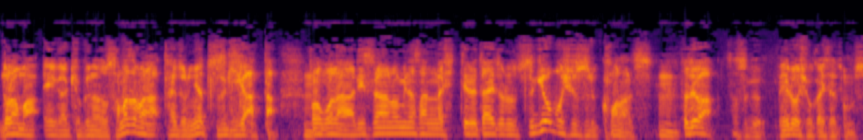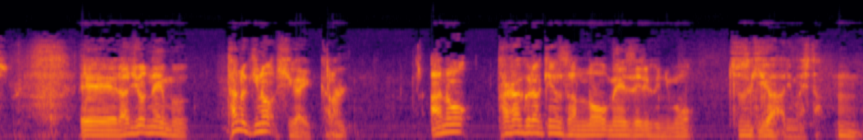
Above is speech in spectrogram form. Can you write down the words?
ドラマ、映画、曲など様々なタイトルには続きがあった。うんこのコーナーはリスナーの皆さんが知っているタイトルの次を募集するコーナーです。うんそれでは、早速メールを紹介したいと思います。えー、ラジオネーム、たぬきの死骸から。あの、高倉健さんの名台詞にも続きがありました。うん。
